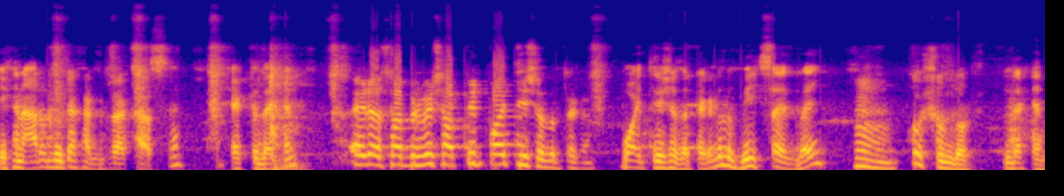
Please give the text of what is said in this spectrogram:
এখানে আরও দুইটা খাট রাখা আছে। একটা দেখেন। এটা ছয় ফিট সাত ফিট পঁয়ত্রিশ হাজার টাকা। পঁয়ত্রিশ হাজার টাকা। এটা তো বিগ সাইজ ভাই। হুম। খুব সুন্দর। দেখেন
